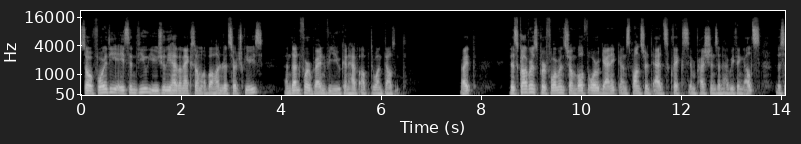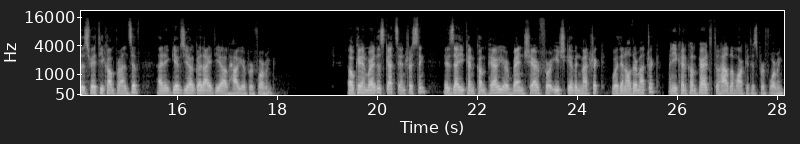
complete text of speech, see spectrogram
So for the ASIN view, you usually have a maximum of 100 search queries, and then for brand view, you can have up to 1000. Right? This covers performance from both organic and sponsored ads, clicks, impressions, and everything else. This is pretty comprehensive, and it gives you a good idea of how you're performing. Okay, and where this gets interesting is that you can compare your brand share for each given metric with another metric, and you can compare it to how the market is performing.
